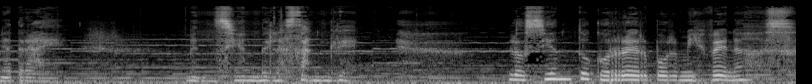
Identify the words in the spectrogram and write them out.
Me atrae. Me enciende la sangre. Lo siento correr por mis venas.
